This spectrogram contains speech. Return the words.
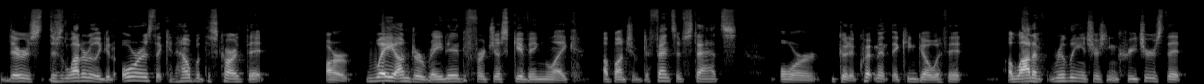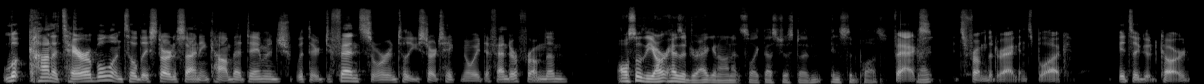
There's there's a lot of really good auras that can help with this card that are way underrated for just giving like a bunch of defensive stats or good equipment that can go with it. A lot of really interesting creatures that look kind of terrible until they start assigning combat damage with their defense or until you start taking away defender from them. Also, the art has a dragon on it, so like that's just an instant plus. Facts. Right. It's from the Dragon's block. It's a good card.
